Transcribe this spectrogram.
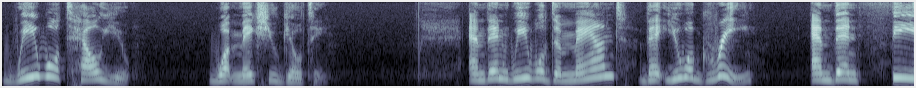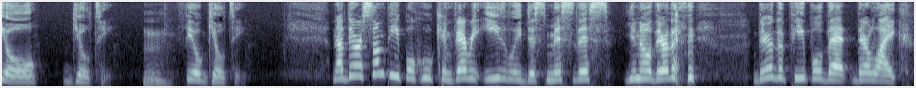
we will tell you what makes you guilty. And then we will demand that you agree and then feel guilty. Feel guilty. Now there are some people who can very easily dismiss this. You know, they're the they're the people that they're like,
